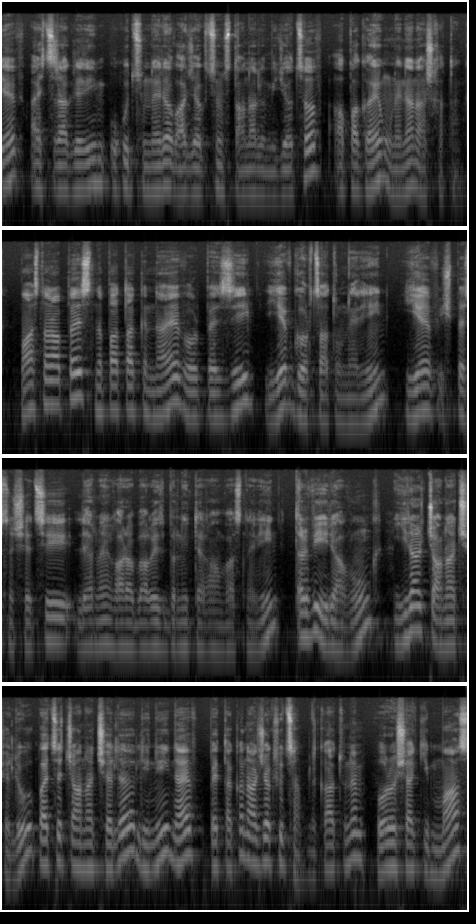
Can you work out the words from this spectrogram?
եւ այս ծրագրերի ուղղություններով աջակցություն ստանալու միջոցով ապագայում ունենան աշխատանք։ Մասնավորապես նպատակը նա է, որ เป զի եւ գործատուներին եւ ինչպես նշեցի Լեռնային Ղարաբաղից բռնի տեղանվածներին տրվի իրավունք իրար ճանաչելու, բայց այդ ճանաչելը լինի նաեւ պետական աջակցությամբ։ Նկատի ունեմ որոշակի մաս,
